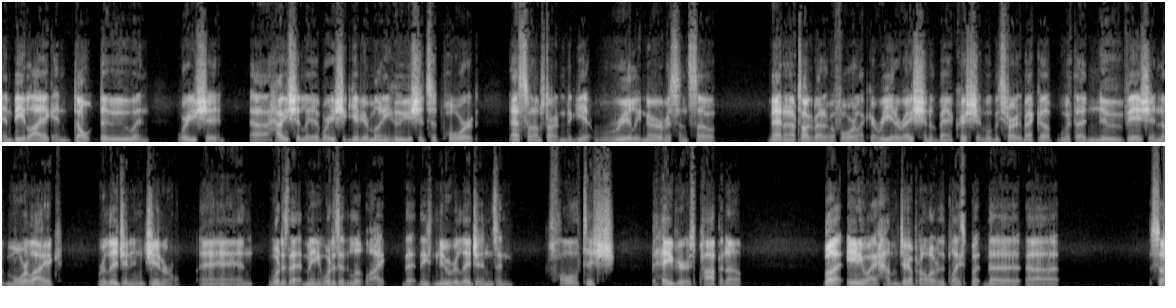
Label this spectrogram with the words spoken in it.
and be like and don't do and where you should, uh, how you should live, where you should give your money, who you should support, that's when I'm starting to get really nervous. And so Matt and I've talked about it before, like a reiteration of Bad Christian. We'll be starting back up with a new vision of more like religion in general. And what does that mean? What does it look like that these new religions and cultish behavior is popping up? But anyway, I'm jumping all over the place. But the uh, so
